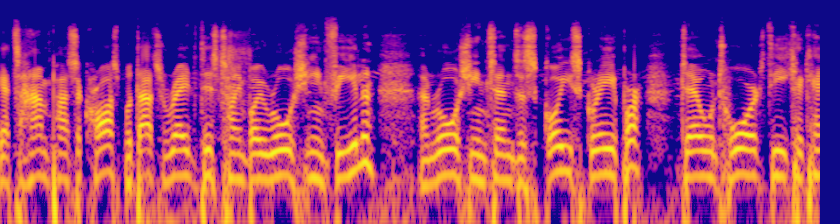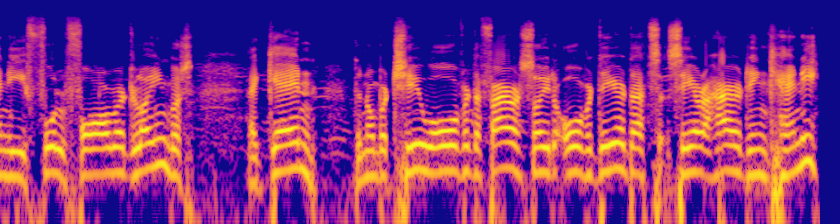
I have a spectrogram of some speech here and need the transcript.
Gets a hand pass across, but that's read this time by Roisin Phelan. And Roisin sends a skyscraper down towards the Kilkenny full forward line. But again, the number two over the far side over there, that's Sarah Harding Kenny,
